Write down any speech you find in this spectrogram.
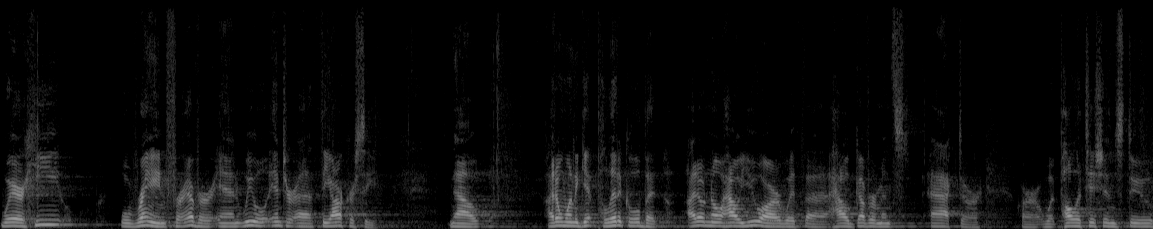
where he will reign forever and we will enter a theocracy. Now, I don't want to get political, but I don't know how you are with uh, how governments act or, or what politicians do.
